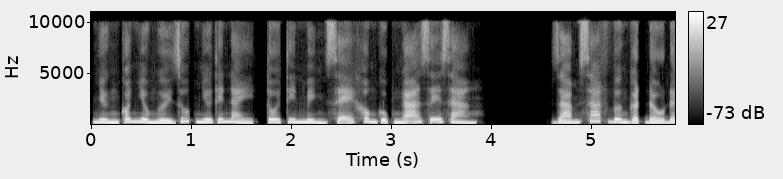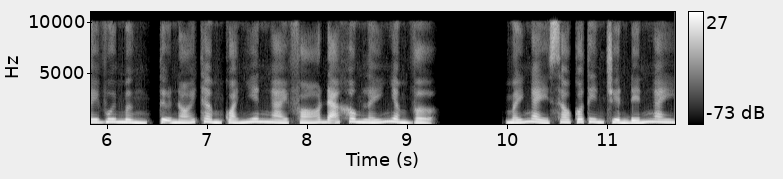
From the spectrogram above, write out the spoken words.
Nhưng có nhiều người giúp như thế này, tôi tin mình sẽ không gục ngã dễ dàng. Giám sát vương gật đầu đây vui mừng, tự nói thầm quả nhiên ngài phó đã không lấy nhầm vợ. Mấy ngày sau có tin truyền đến ngay,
